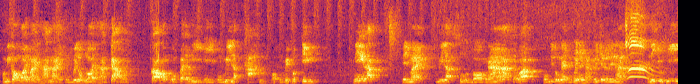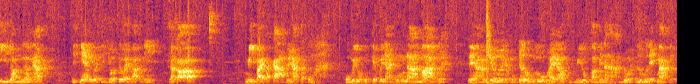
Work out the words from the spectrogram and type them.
ผมมีกองร้อยใหม่ทหารใหม่ ผมไปลงร้อยทหารเก่า ก็ของผมก็จะมีนี่ผมมีหลักฐานว่าผมไปฝึกจริง นี่ครับ เห็นไหม มีหลักสูตรบอกนะ แต่ว่าผมอยู่ตรงไหนผมก็ยังหาไม่เจอเลยนะ อันนี้อยู่ที่ดอนเมืองนะ ติดแง่งด้วยติดยศด้วยครับ อันนี้ แล้วก็มีใบประกาศด้วยนะ แต่ผม ผมไม่รู้ผมเก็บไว้ไหนเพราะมันนานมากเลยเลยหาไม่เจอ เดี๋ยวผมจะลงรูปให้นะผมมีรูปตอนเป็นทหารด้วย รูปมันเล็กมากเลย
